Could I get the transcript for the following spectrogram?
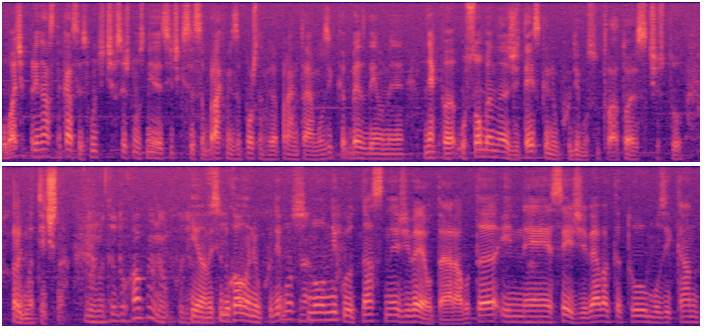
Обаче при нас така се случи, че всъщност ние всички се събрахме и започнахме да правим тая музика, без да имаме някаква особена житейска необходимост от това, т.е. чисто прагматична. Имате духовна необходимост. Имаме си духовна необходимост, да. но никой от нас не живее от тая работа и не се изживява като музикант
